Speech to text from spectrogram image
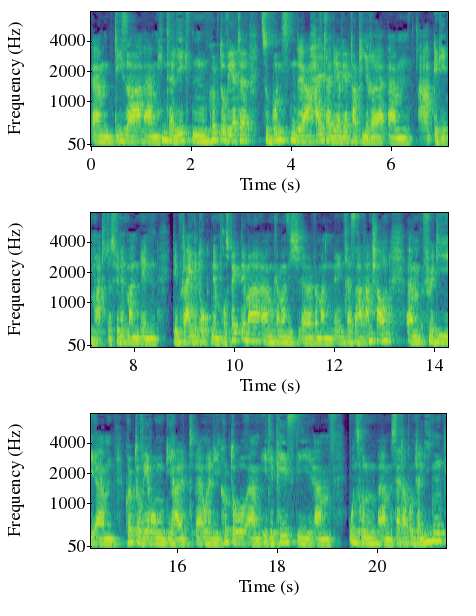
ähm, dieser ähm, hinterlegten Kryptowerte zugunsten der Halter der Wertpapiere ähm, abgegeben hat. Das findet man in dem Kleingedruckten im Prospekt immer, ähm, kann man sich, äh, wenn man Interesse hat, anschauen. Ähm, für die ähm, Kryptowährungen, die halt, äh, oder die Krypto-ETPs, ähm, die ähm, unserem ähm, Setup unterliegen,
